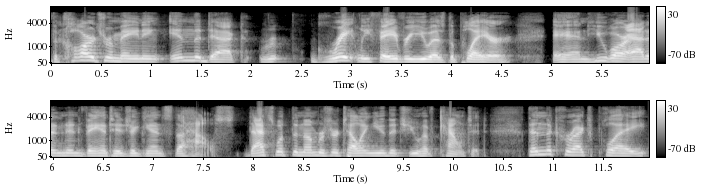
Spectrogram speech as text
the cards remaining in the deck re- greatly favor you as the player and you are at an advantage against the house. That's what the numbers are telling you that you have counted. Then the correct play,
